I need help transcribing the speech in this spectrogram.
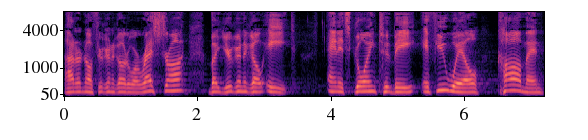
I don't know if you're going to go to a restaurant, but you're going to go eat. And it's going to be, if you will, common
